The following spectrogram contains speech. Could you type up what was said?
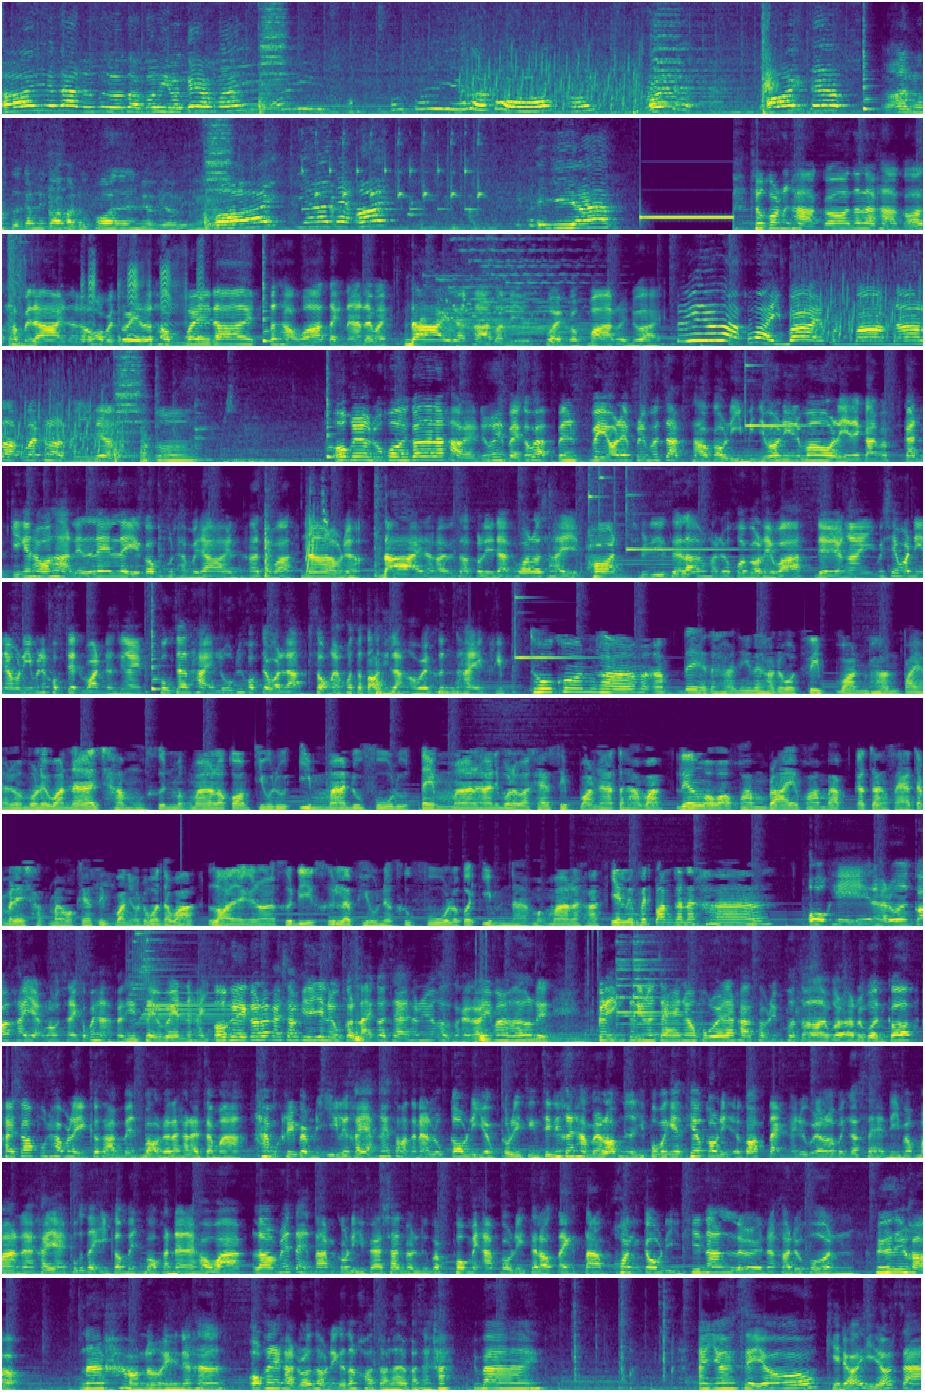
เอ้ยอาจารย์หนังสือสอบเกาหลีมาแก้ไหมเอ้ยเอ้ยอาจารย์ผมเอ้ยเอ้ยเจ็บเอ้ยเจ็บอ่านหนังสือกันดีกว่าค่ะทุกคนเดี๋ยวเดี๋ยวนี้โอ้ยอยาเจ็บเอ้ยไอ้เหี้ย ทุกคนค่ะก็นั่นแหละค่ะก็ทำไม่ได้นะคะบอกไปตัวเองแล้วทำไม่ได้แต่ถามว่าแต่งหน้าได้ไหมได้นะคะ ตอนนี้สวยมากๆเลยด้วยน่ารักว่ะไอ้บ้าคนบ้าน่ารักอะไรขนาดนี้เนี่ยอืม โอเคทุกคนก็นั่นแหละค่ะอย่างที่ทุกคนเห็นไปก็แบบเป็นฟีลอะไรฟรีมาจากสาวเกาหลีมินิมอลมินิมอลอะไรในการแบบการกินการทำอาหารเล่นๆอะไรอย่างเงี้ยก็คือทำไม่ได้นะคะแต่ว่าหน้าเราเนี่ยได้นะคะเป็นสาวเกาหลีได้เพราะว่าเราใช้พร 3D Serum ค่ะทุกคนบอกเลยว่าเดี๋ยวยังไงไม่ใช่วันนี้นะวันนี้ไม่ได้ครบ 7 วันเดี๋ยวยังไงฟุกจะถ่ายรูปที่ครบ7วันแล้วส่งให้คนต่อๆทีหลังเอาไว้ขึ้นไทยคลิป ทุกคนคะมาอัปเดตนะคะนี่นะคะทุกคน10วันผ่านไปค่ะทุกคนบอกเลยว่าหน้าฉ่ำขึ้นมากๆ แล้วก็ผิวดูอิ่มมากดูฟูดูเต็มมากนะคะนี่บอกเลยว่าแค่10วันนะแต่ถามว่าเรื่องบอกว่าความไบรท์ความแบบกระจ่างใสอาจจะไม่ได้ชัดมากเพราะแค่10วันของทุกคนแต่ว่ารอยเล็กน้อยคือดีขึ้นและผิวเนี่ยคือฟูแล้วก็อิ่มหนามากๆนะคะ อย่าลืมไปตามกันนะคะ โอเคนะคะทุกคนก็ใครอยากลองใช้ก็ไปหาไปที่เซเว่นนะคะโอเค ก็ถ้าใครชอบคลิปนี้อย่าลืมกดไลค์กดแชร์เท่านี้ก็กด subscribe เท่านี้มากนะครับเลยกริ่งกริ่งกำลังใจให้น้องฟุกด้วยนะครับสำหรับวันนี้พวกตัวลาก่อนแล้วทุกคนก็ใครชอบฟุกทำอะไรอีกก็สามารถเมนบอกได้นะคะเดี๋ยวจะมาทำคลิปแบบนี้อีกหรือใครอยากให้สอนแต่หน้าลุคเกาหลีแบบเกาหลีจริงๆที่เคยทำไปแล้วรอบนึงที่ฟุกไปเที่ยวเกาหลีแล้วก็แต่งให้ดูไปแล้วแล้วเป็นกระแสดีมากๆนะใครอยากให้ฟุกแต่งอีกก็เมนบอกกันได้นะคะว่า เราไม่ได้แต่งตามเกาหลีแฟชั่นแบบหรือแบบพวกเมคอัพเกาหลีแต่เราแต่งตามคนเกาหลีที่นั่นเลยนะคะ ทุกคนมันก็จะมีความแบบ หน้าขาวหน่อยนะคะ โอเคค่ะรถสำหรับวันนี้ก็ต้องขอตัวลาไปก่อนนะคะ บ๊ายบายอันยองเซโยเขียดอยอีโดซา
